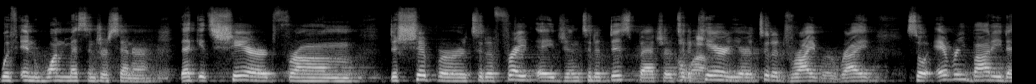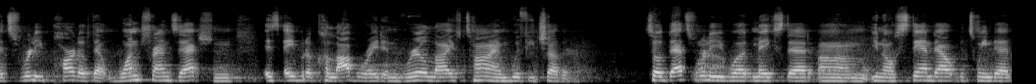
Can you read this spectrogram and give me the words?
within one messenger center that gets shared from the shipper to the freight agent to the dispatcher to oh, the wow. carrier to the driver, right? So everybody that's really part of that one transaction is able to collaborate in real life time with each other. So that's really what makes that um, you know stand out between that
